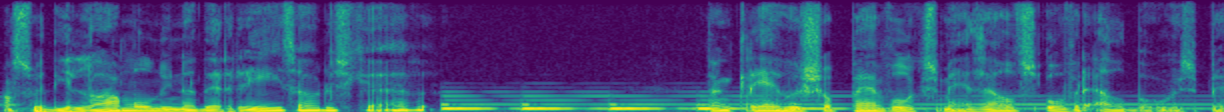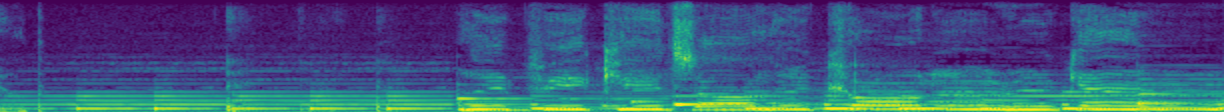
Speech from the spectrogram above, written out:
Als we die lamel nu naar de re zouden schuiven, dan krijgen we Chopin volgens mij zelfs over elbow gespeeld. Lippy kids on the corner again.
